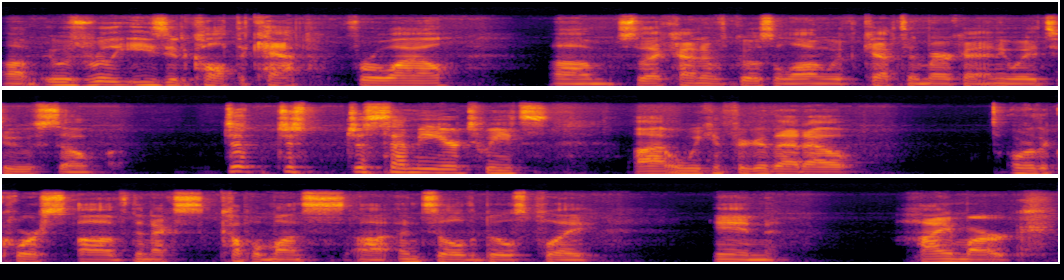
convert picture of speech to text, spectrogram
Um, it was really easy to call it the Cap for a while, um, so that kind of goes along with Captain America anyway too. So just just just send me your tweets. Uh, we can figure that out over the course of the next couple months uh, until the Bills play in Highmark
